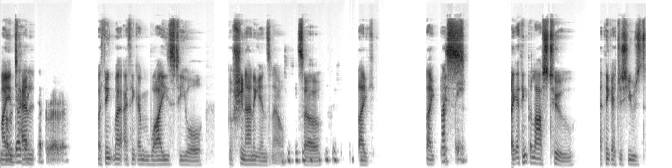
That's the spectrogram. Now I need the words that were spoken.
My probably got intelli- that cleverer. I think my I think I'm wise to your your shenanigans now. So like like Must it's be. like I think the last two, I think I just used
